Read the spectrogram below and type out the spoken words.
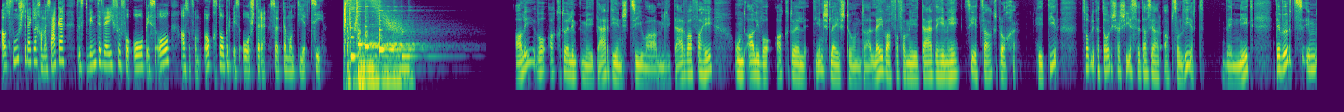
Als Faustregel kann man sagen, dass die Winterreifen von O bis O, also vom Oktober bis Ostern, sollten montiert sein. Alle, die aktuell im Militärdienst sind und Militärwaffen haben, und alle, die aktuell Dienst leisten und Leihwaffen vom Militär daheim haben, sind jetzt angesprochen. Habt ihr das obligatorische Schießen das Jahr absolviert? Wenn nicht, dann wird es im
